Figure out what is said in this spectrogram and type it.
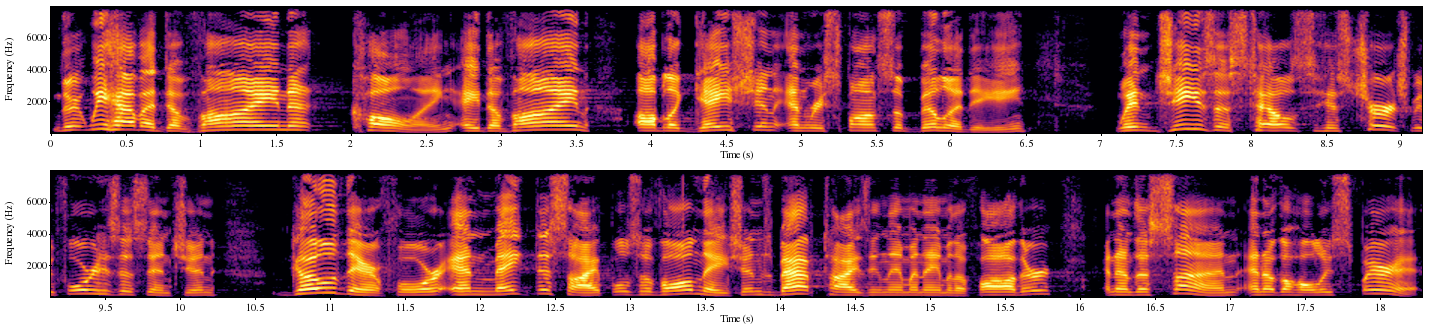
We have a divine calling, a divine obligation and responsibility when Jesus tells his church before his ascension, Go therefore and make disciples of all nations, baptizing them in the name of the Father and of the Son and of the Holy Spirit.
